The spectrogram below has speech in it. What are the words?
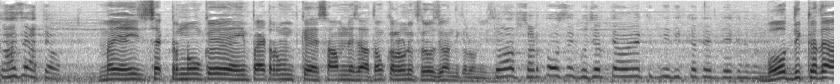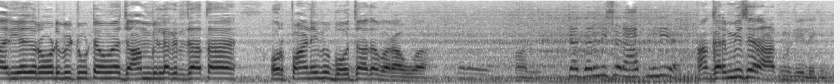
कहाँ से आते हो मैं यहीं सेक्टर नौ के यहीं पेट्रोल के सामने से आता हूँ कॉलोनी फिरोज गांधी कॉलोनी से। तो आप सड़कों से गुजरते हुए कितनी दिक्कतें देखने को बहुत दिक्कतें आ रही है रोड भी टूटे हुए हैं जाम भी लग जाता है और पानी भी बहुत ज़्यादा भरा हुआ है। हाँ जी। क्या गर्मी से राहत मिली है? हाँ गर्मी से राहत मिली है लेकिन।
